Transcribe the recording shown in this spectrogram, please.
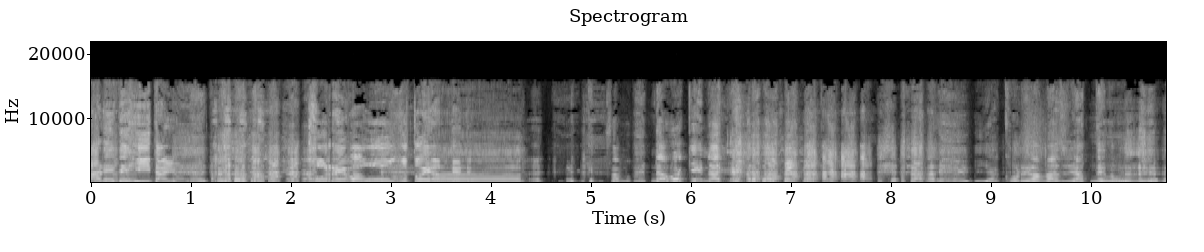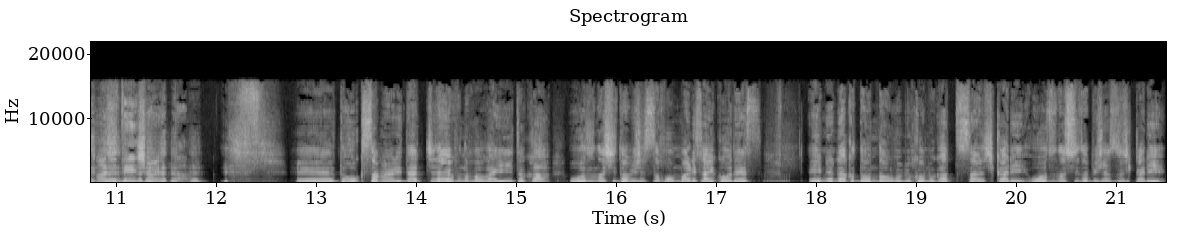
あれで引いたんよ。これは大事やってて。さもうなわけないやろ。いや、これはマジやってと思って。マジテンションやった。えーと、奥様よりダッチナイフの方がいいとか、大津のシドビシャスほんまに最高です。遠慮なくどんどん踏み込むガッツさんしかり、大津のシドビシャスしかり、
